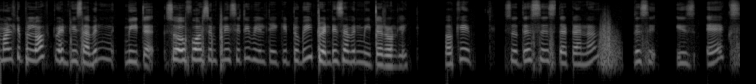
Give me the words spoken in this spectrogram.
multiple of 27 meter. So for simplicity we'll take it to be 27 meter only. Okay. So this is the tunnel. This is X.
